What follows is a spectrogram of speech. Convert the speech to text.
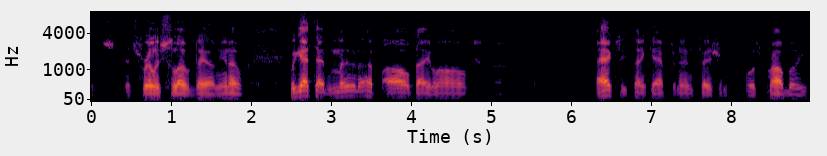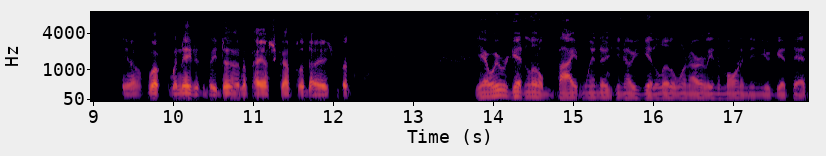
It's it's really slowed down. You know, we got that moon up all day long, and uh, I actually think afternoon fishing was probably you know what we needed to be doing the past couple of days. But yeah. We were getting little bite windows. You know, you get a little one early in the morning, then you get that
